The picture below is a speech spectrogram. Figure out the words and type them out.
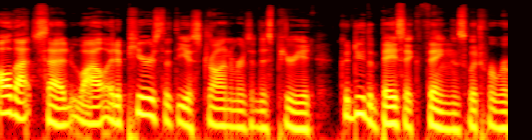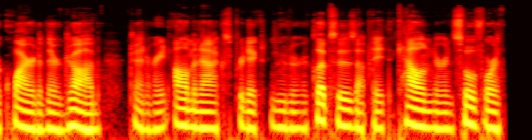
All that said, while it appears that the astronomers of this period could do the basic things which were required of their job, generate almanacs, predict lunar eclipses, update the calendar, and so forth,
